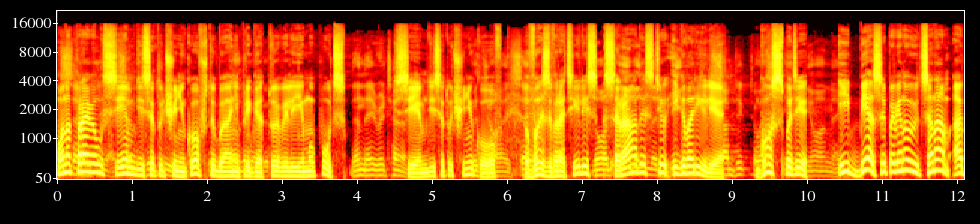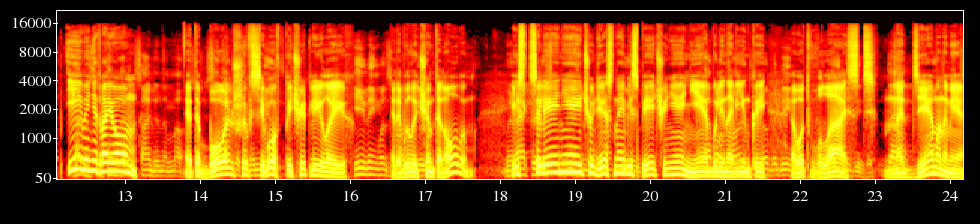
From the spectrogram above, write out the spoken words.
Он отправил 70 учеников, чтобы они приготовили ему путь. 70 учеников возвратились с радостью и говорили, «Господи, и бесы повинуются нам об имени Твоем». Это больше всего впечатлило их. Это было чем-то новым. Исцеление и чудесное обеспечение не были новинкой, а вот власть над демонами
